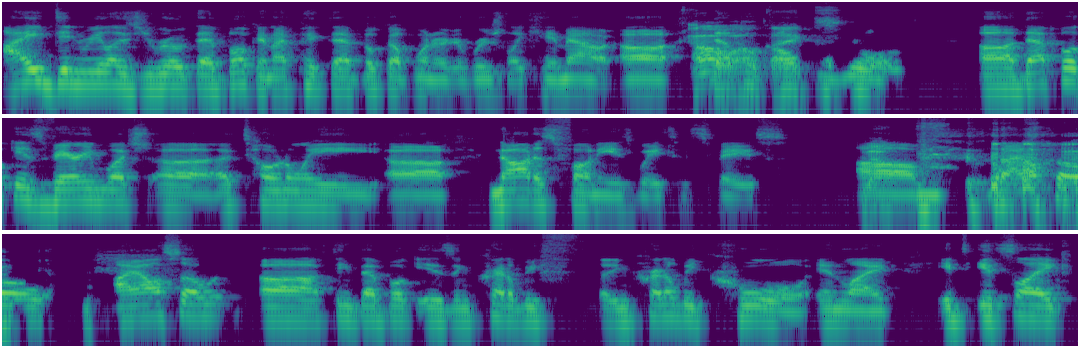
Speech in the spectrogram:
I didn't realize you wrote that book, and I picked that book up when it originally came out. Uh, Oh, that well, book thanks. rules. Uh, that book is very much uh, tonally uh, not as funny as Wasted Space. No. Um, but I also I also uh, think that book is incredibly incredibly cool and like it's it's like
